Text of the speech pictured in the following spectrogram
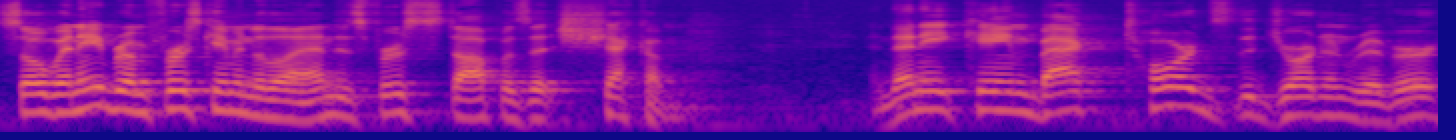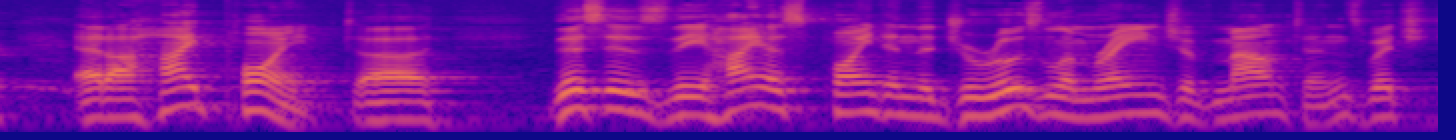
So when Abram first came into the land, his first stop was at Shechem. And then he came back towards the Jordan River at a high point. Uh, this is the highest point in the Jerusalem range of mountains, which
